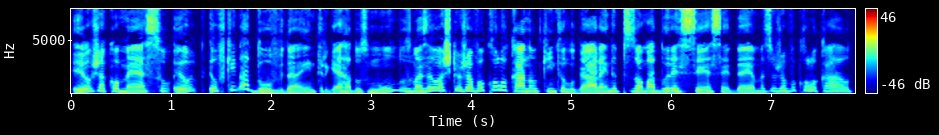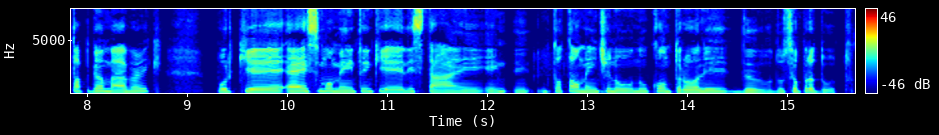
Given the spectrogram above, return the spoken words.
eu já começo. Eu, eu fiquei na dúvida entre Guerra dos Mundos, mas eu acho que eu já vou colocar no quinto lugar. Ainda preciso amadurecer essa ideia, mas eu já vou colocar o Top Gun Maverick, porque é esse momento em que ele está em, em, totalmente no, no controle do, do, seu produto.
